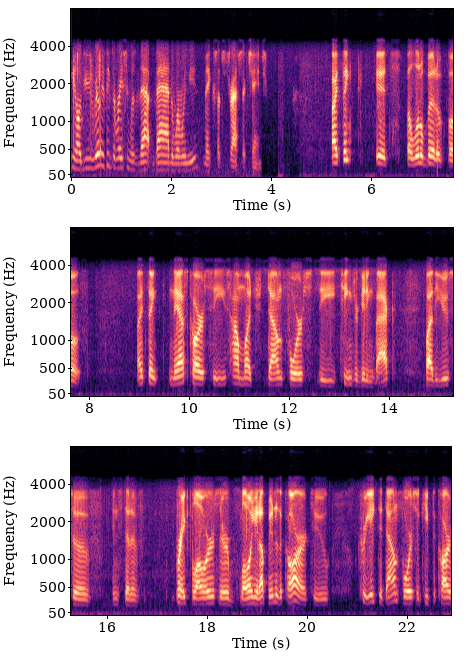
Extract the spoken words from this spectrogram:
you know, do you really think the racing was that bad where we need to make such a drastic change? I think it's a little bit of both. I think NASCAR sees how much downforce the teams are getting back by the use of instead of brake blowers, they're blowing it up into the car to create the downforce and keep the car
